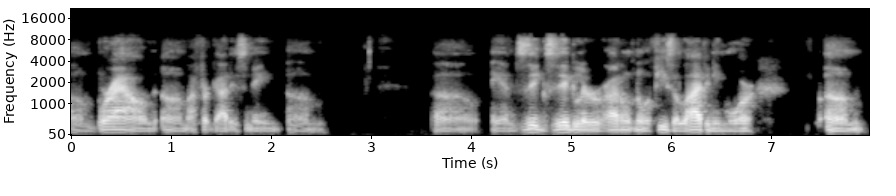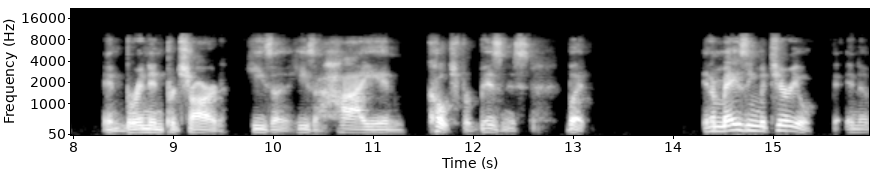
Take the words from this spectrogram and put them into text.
um, Brown. Um, I forgot his name. Um, uh, and Zig Ziglar. I don't know if he's alive anymore. Um, and Brendon Burchard. He's a he's a high end coach for business, but an amazing material and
